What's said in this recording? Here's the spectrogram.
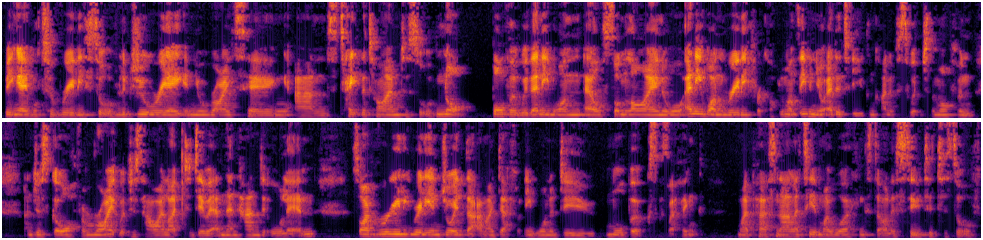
being able to really sort of luxuriate in your writing and take the time to sort of not bother with anyone else online or anyone really for a couple of months. Even your editor, you can kind of switch them off and, and just go off and write, which is how I like to do it, and then hand it all in. So I've really, really enjoyed that, and I definitely want to do more books because I think my personality and my working style is suited to sort of,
